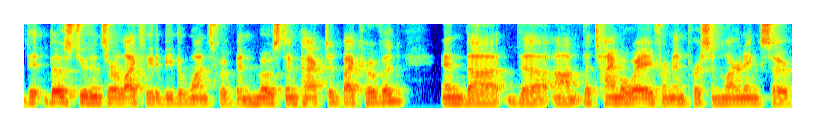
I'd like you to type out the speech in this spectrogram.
that those students are likely to be the ones who have been most impacted by COVID and the, the, um, the time away from in-person learning. So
